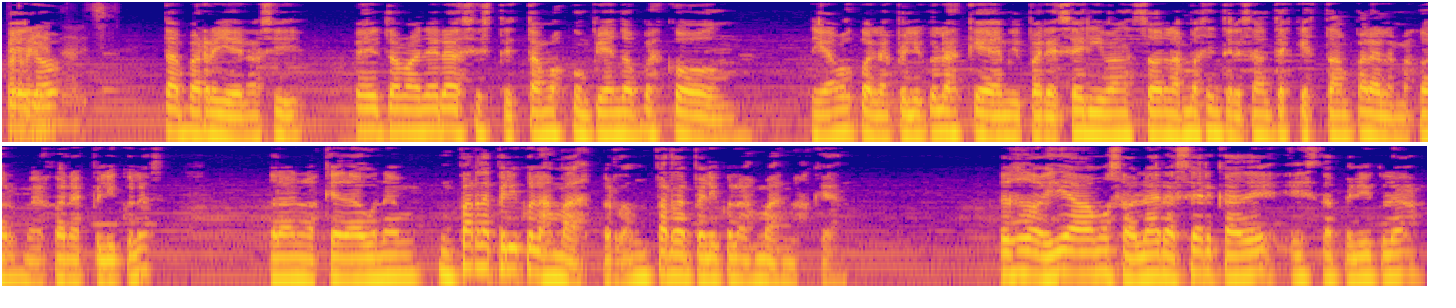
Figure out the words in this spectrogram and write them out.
Pero está para relleno, sí de todas maneras este, estamos cumpliendo pues con digamos con las películas que a mi parecer iban son las más interesantes que están para las mejor, mejores películas. Ahora nos queda una un par de películas más perdón un par de películas más nos quedan. Entonces hoy día vamos a hablar acerca de esta película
